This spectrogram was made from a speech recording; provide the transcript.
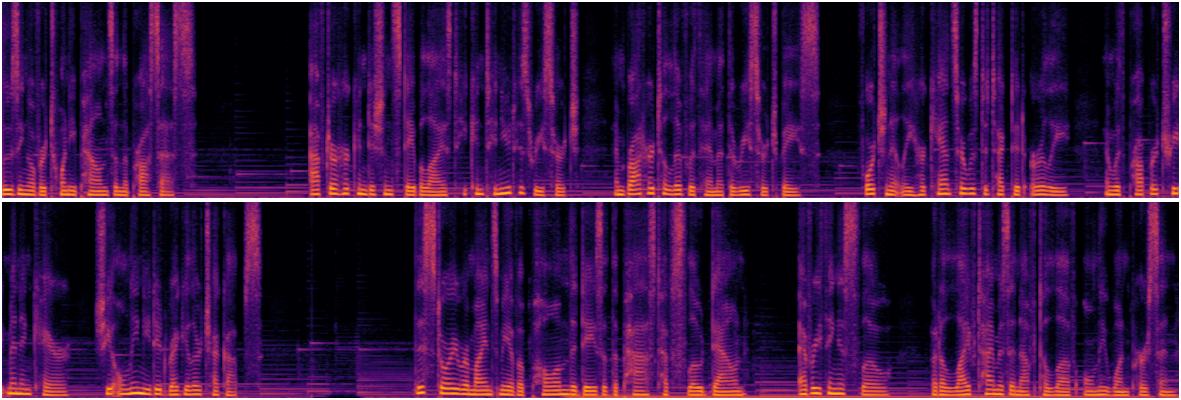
losing over 20 pounds in the process. After her condition stabilized, he continued his research and brought her to live with him at the research base. Fortunately, her cancer was detected early, and with proper treatment and care, she only needed regular checkups. This story reminds me of a poem The days of the past have slowed down. Everything is slow, but a lifetime is enough to love only one person.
